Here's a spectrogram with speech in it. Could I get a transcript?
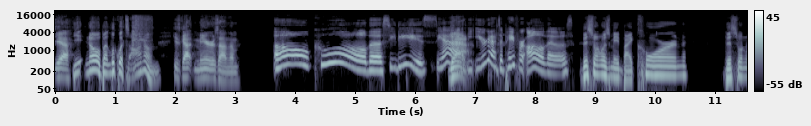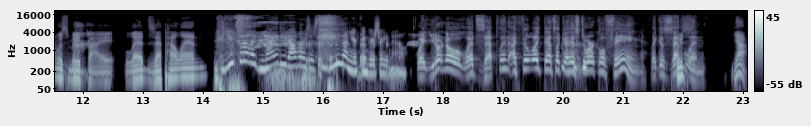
Yeah, Yeah, no, but look what's on them. he's got mirrors on them. Oh, cool. The CDs. Yeah. Yeah. You're going to have to pay for all of those. This one was made by Korn. This one was made by Led Zeppelin. You've got like ninety dollars of CDs on your fingers right now. Wait, you don't know Led Zeppelin? I feel like that's like a historical thing, like a Zeppelin. Yeah,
